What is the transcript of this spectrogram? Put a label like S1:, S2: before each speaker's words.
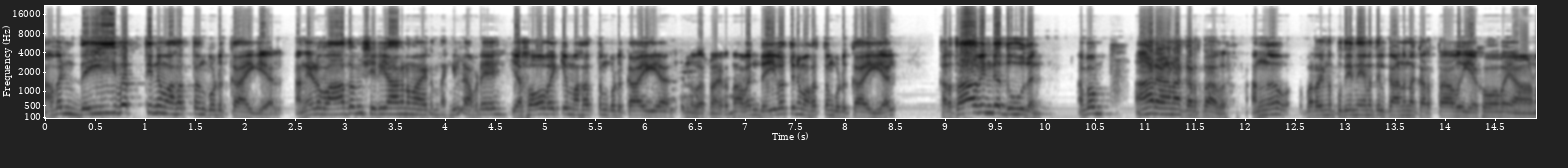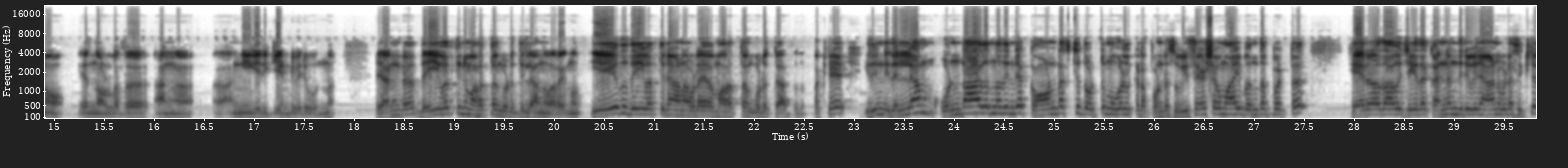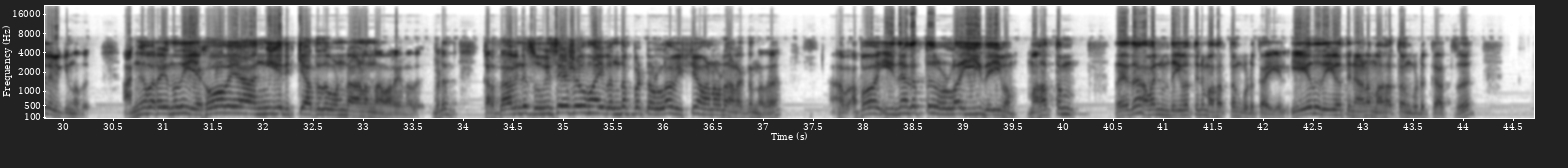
S1: അവൻ ദൈവത്തിന് മഹത്വം കൊടുക്കായികയാൽ അങ്ങയുടെ വാദം ശരിയാകണമായിരുന്നെങ്കിൽ അവിടെ യഹോവയ്ക്ക് മഹത്വം കൊടുക്കായികയാൽ എന്ന് പറഞ്ഞായിരുന്നു. അവൻ ദൈവത്തിന് മഹത്വം കൊടുക്കായികയാൽ കർത്താവിന്റെ ദൂതൻ. അപ്പം ആരാണ് ആ കർത്താവ്? അങ്ങ് പറയുന്ന പുതിയ നിയമത്തിൽ കാണുന്ന കർത്താവ് യഹോവയാണോ എന്നുള്ളത് അങ്ങ് അംഗീകരിക്കേണ്ടി വരും ഒന്ന്. രണ്ട് ദൈവത്തിന് മഹത്വം കൊടുത്തില്ല എന്ന് പറയുന്നു. ഏത് ദൈവത്തിനാണ് അവിടെ മഹത്വം കൊടുക്കാത്തത്? പക്ഷേ ഇതിന് ഇതെല്ലാം ഉണ്ടാകുന്നതിന്റെ കോണ്ടക്സ്റ്റ് തൊട്ട് മുകളിൽ കിടപ്പുണ്ട്. സുവിശേഷവുമായി ബന്ധപ്പെട്ട് ഹേരോദാവ് ചെയ്ത കന്നൻ തിരുവിനാണ് ഇവിടെ ശിക്ഷ ലഭിക്കുന്നത്. അങ്ങ് പറയുന്നത് യഹോവയെ അംഗീകരിക്കാത്തത് കൊണ്ടാണെന്നാണ് പറയുന്നത്. ഇവിടെ കർത്താവിന്റെ സുവിശേഷവുമായി ബന്ധപ്പെട്ടുള്ള വിഷയമാണ് അവിടെ നടക്കുന്നത്. അപ്പോൾ അപ്പോ ഇതിനകത്ത് ഉള്ള ഈ ദൈവം മഹത്വം അതായത് അവൻ ദൈവത്തിന് മഹത്വം കൊടുക്കായികയിൽ. ഏത് ദൈവത്തിനാണ് മഹത്വം കൊടുക്കാത്തത്?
